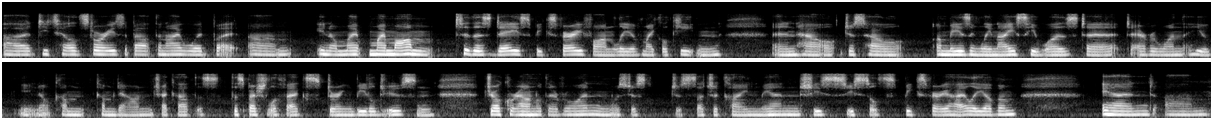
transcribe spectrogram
uh, detailed stories about than I would, but um, you know, my my mom to this day speaks very fondly of Michael Keaton and how just how amazingly nice he was to, to everyone that he you know come come down and check out this the special effects during Beetlejuice and joke around with everyone and was just just such a kind man. She's she still speaks very highly of him, and um,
